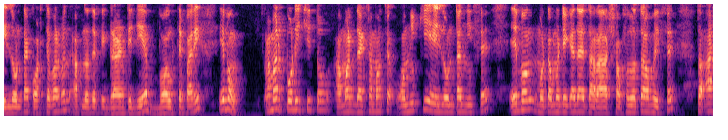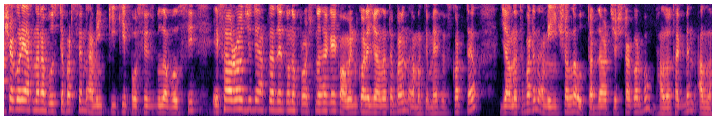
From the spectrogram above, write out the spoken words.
এই লোনটা করতে পারবেন। আপনাদেরকে গ্যারান্টি দিয়ে বলতে পারি এবং আমার পরিচিত, আমার দেখা মতে অনেকেই এই লোনটা নিছে এবং মোটামুটি কাদায় তারা সফলতাও হয়েছে তো আশা করি আপনারা বুঝতে পারছেন আমি কি কি প্রসেসগুলো বলছি। এছাড়াও যদি আপনাদের কোনো প্রশ্ন থাকে কমেন্ট করে জানাতে পারেন, আমাকে মেসেজ করতেও জানাতে পারেন। আমি ইনশাল্লাহ উত্তর দেওয়ার চেষ্টা করব। ভালো থাকবেন, আল্লাহ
